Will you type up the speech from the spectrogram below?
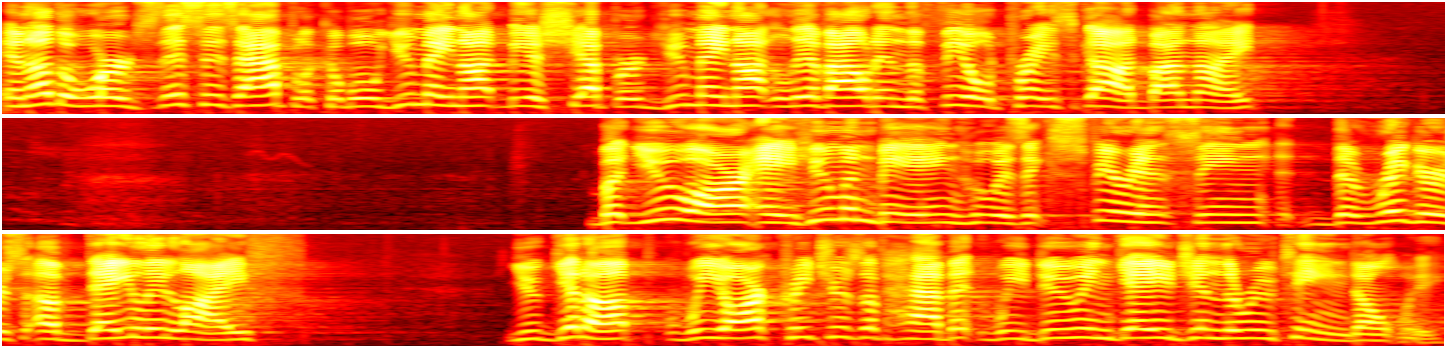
In other words, this is applicable. You may not be a shepherd, you may not live out in the field, praise God, by night. But you are a human being who is experiencing the rigors of daily life. You get up, we are creatures of habit, we do engage in the routine, don't we?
